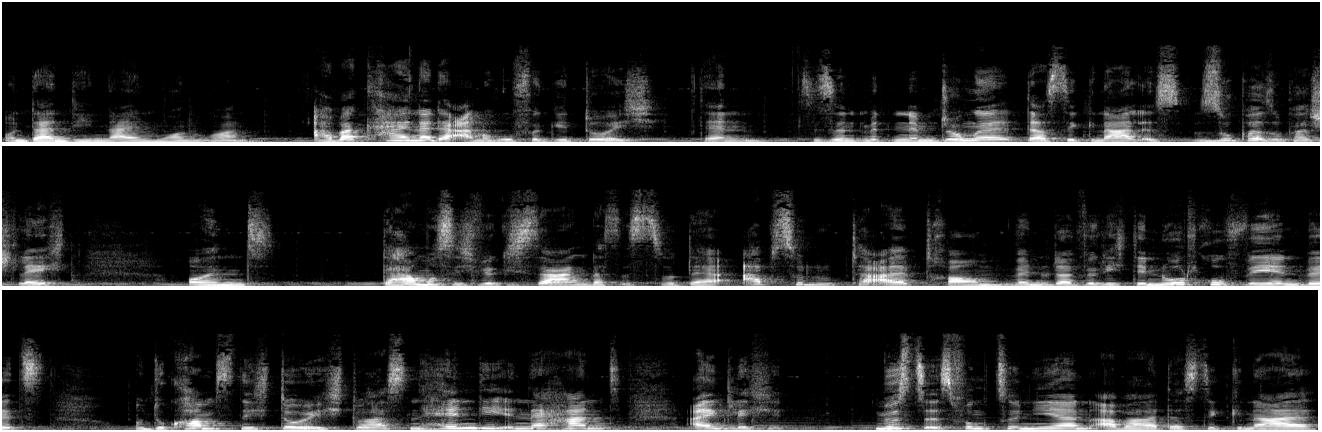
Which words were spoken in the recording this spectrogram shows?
und dann die 911. Aber keiner der Anrufe geht durch, denn sie sind mitten im Dschungel, das Signal ist super, super schlecht und da muss ich wirklich sagen, das ist so der absolute Albtraum, wenn du da wirklich den Notruf wählen willst und du kommst nicht durch. Du hast ein Handy in der Hand, eigentlich müsste es funktionieren, aber das Signal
